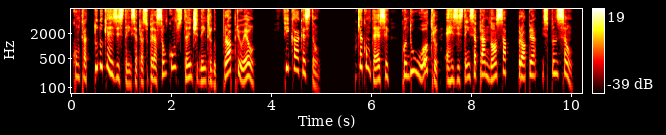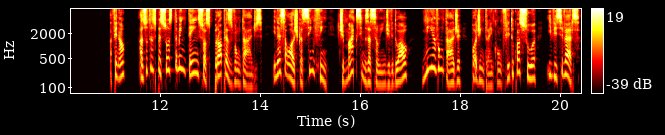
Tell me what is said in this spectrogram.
contra tudo que é resistência para a superação constante dentro do próprio eu, fica a questão: o que acontece quando o outro é resistência para a nossa própria expansão? Afinal, as outras pessoas também têm suas próprias vontades, e nessa lógica sem fim de maximização individual, minha vontade pode entrar em conflito com a sua e vice-versa.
